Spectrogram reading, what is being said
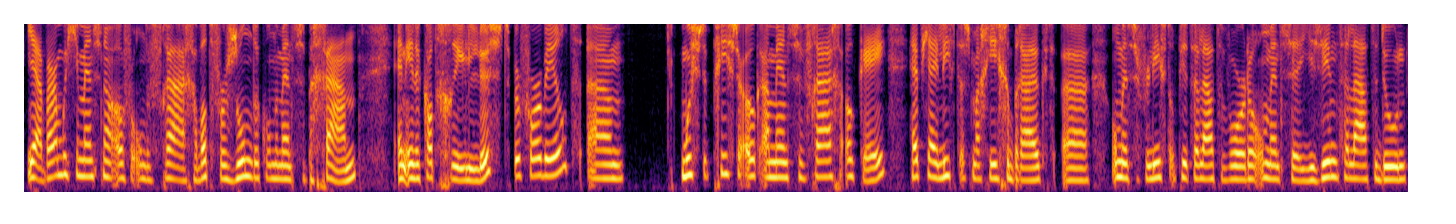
ja, waar moet je mensen nou over ondervragen? Wat voor zonde konden mensen begaan? En in de categorie lust bijvoorbeeld... Um, moest de priester ook aan mensen vragen: Oké, heb jij liefdesmagie gebruikt uh, om mensen verliefd op je te laten worden, om mensen je zin te laten doen,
